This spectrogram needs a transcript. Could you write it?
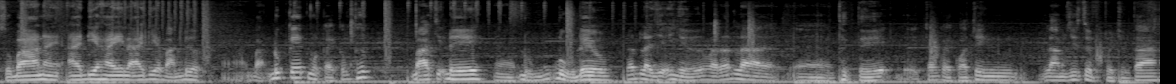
số 3 này idea hay là idea bán được bạn đúc kết một cái công thức ba chữ D à, đúng, đủ đều, rất là dễ nhớ và rất là à, thực tế để trong cái quá trình làm di YouTube của chúng ta.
